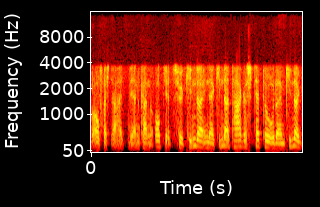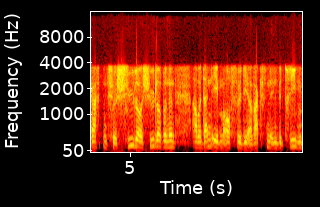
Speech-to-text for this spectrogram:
aufrechterhalten werden kann. Ob jetzt für Kinder in der Kindertagesstätte oder im Kindergarten, für Schüler, Schülerinnen, aber dann eben auch für die Erwachsenen in Betrieben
